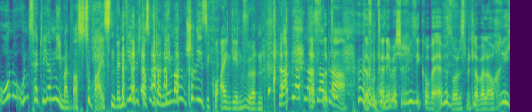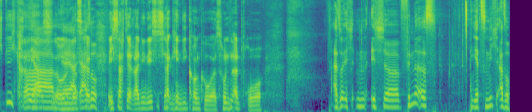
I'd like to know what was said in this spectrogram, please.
Ohne uns hätte ja niemand was zu beißen, wenn wir nicht das unternehmerische Risiko eingehen würden. Bla bla bla bla bla das unternehmerische Risiko bei Amazon ist mittlerweile auch richtig krass. Ja, so, ja, ja. Können, also, ich sag dir, Reini, nächstes Jahr gehen die Konkurs, 100 pro. Also ich, ich äh, finde es jetzt nicht, also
